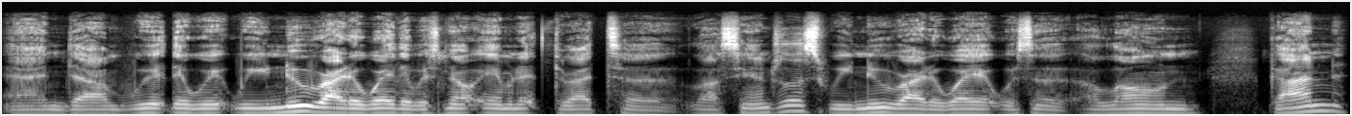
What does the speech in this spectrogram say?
and um, we, there, we we knew right away there was no imminent threat to Los Angeles. We knew right away it was a, a lone gun.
